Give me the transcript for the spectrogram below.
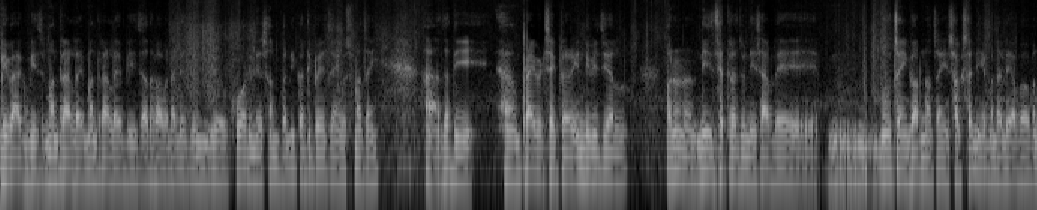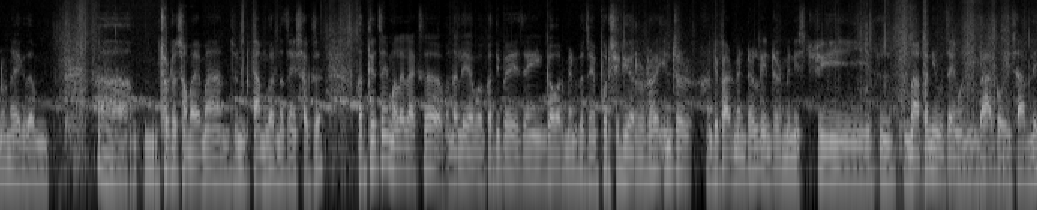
विभाग बिच मन्त्रालय मन्त्रालय बिच अथवा भन्नाले जुन यो कोअर्डिनेसन पनि कतिपय चाहिँ उसमा चाहिँ जति प्राइभेट सेक्टर इन्डिभिजुअल भनौँ न निजी क्षेत्र जुन हिसाबले ऊ चाहिँ गर्न चाहिँ सक्छ नि भन्नाले अब भनौँ न एकदम छोटो समयमा जुन काम गर्न चाहिँ सक्छ। त्यो चाहिँ मलाई लाग्छ भन्नाले अब कतिपय चाहिँ गभर्मेन्टको चाहिँ प्रोसिडियर र इन्टर डिपार्टमेन्टल इन्टर मिनिस्ट्रीमा पनि ऊ चाहिँ हुने भएको हिसाबले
